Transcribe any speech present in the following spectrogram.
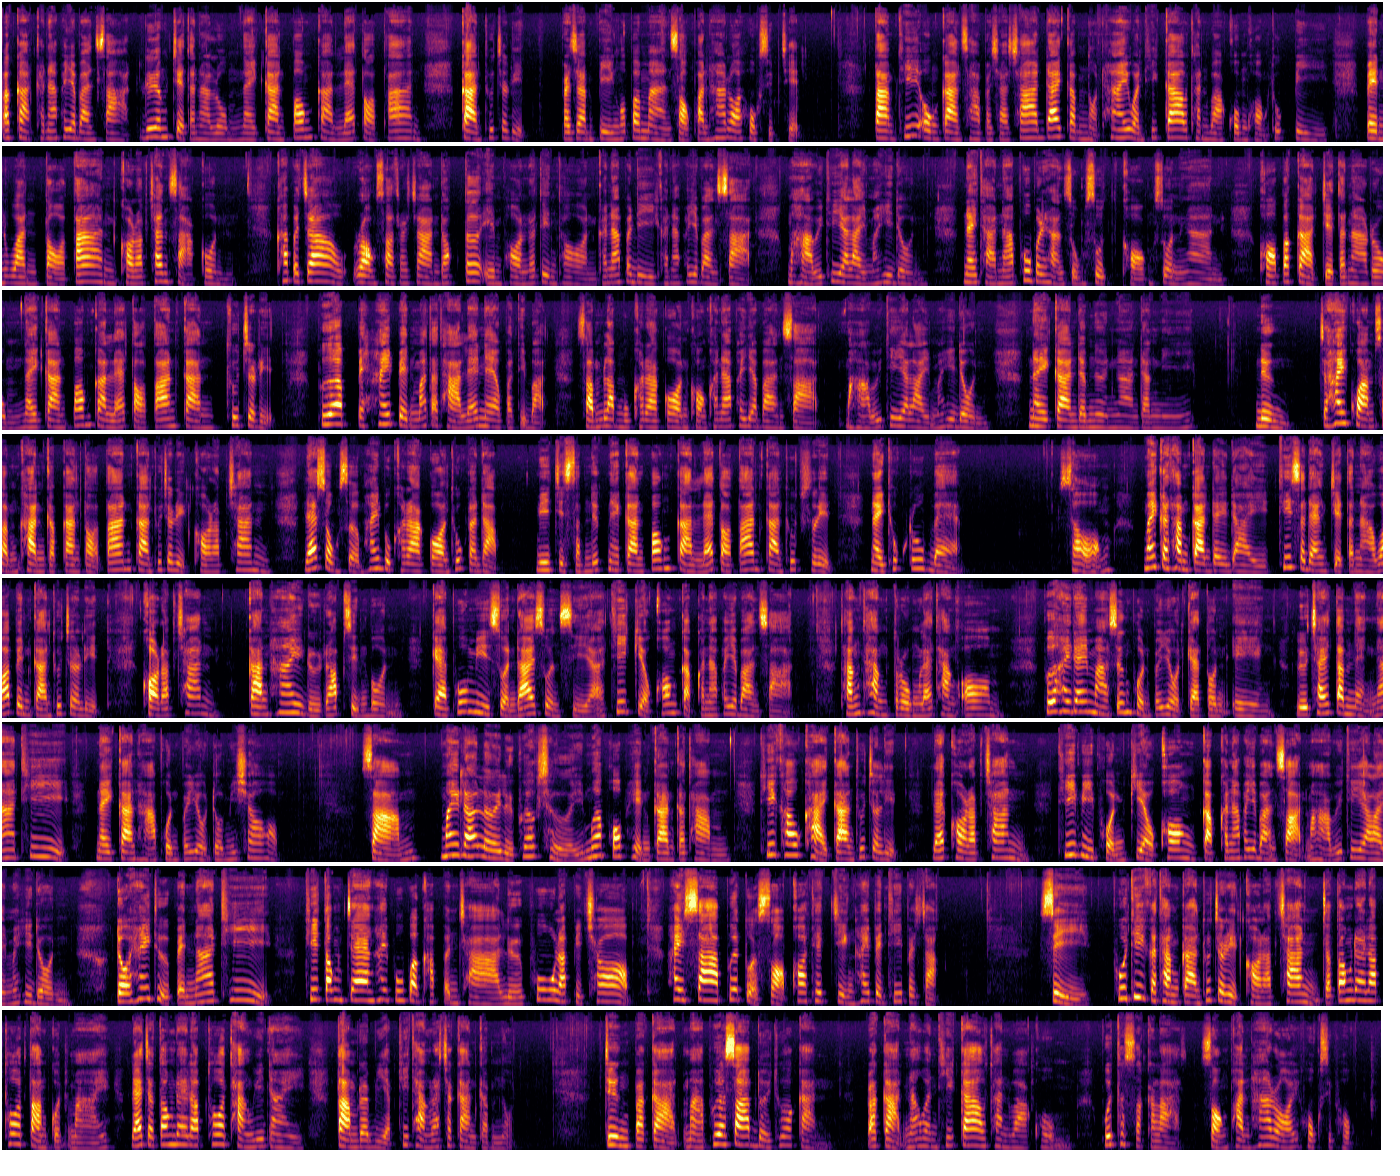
ประกาศคณะพยาบาลศาสตร์ เรื่องเจตนารมณ์ในการป้องกันและต่อต้าน การทุจริตประจำปีงบประมาณ 2567 ตามที่องค์การสหประชาชาติได้กำหนดให้วันที่ 9 ธันวาคมของทุกปี เป็นวันต่อต้านคอร์รัปชันสากล ข้าพเจ้ารองศาสตราจารย์ ดรเอมพรรัตินทร์คณะบดี คณะพยาบาลศาสตร์ มหาวิทยาลัยมหิดล ในฐานะผู้บริหารสูงสุดของส่วนงาน ขอประกาศเจตนารมณ์ในการป้องกันและต่อต้านการทุจริต เพื่อให้เป็นมาตรฐานและแนวปฏิบัติสำหรับบุคลากรของคณะพยาบาลศาสตร์ มหาวิทยาลัยมหิดล ในการดำเนินงานดังนี้ 1. จะให้ความสำคัญกับการต่อต้านการทุจริตคอร์รัปชันและส่งเสริมให้บุคลากรทุกระดับ มีจิตสำนึกในการป้องกันและต่อต้านการทุจริตในทุกรูปแบบ 2. ไม่กระทำการใด ๆ ที่แสดงเจตนาว่าเป็นการทุจริตคอร์รัปชันการให้หรือรับสินบน แก่ผู้มีส่วนได้ส่วนเสียที่เกี่ยวข้องกับคณะพยาบาลศาสตร์ ทั้งทางตรงและทางอ้อม เพื่อให้ได้มาซึ่งผลประโยชน์แก่ตนเอง หรือใช้ตำแหน่งหน้าที่ในการหาผลประโยชน์โดยมิชอบ 3. ไม่ละเลยหรือเพิกเฉยเมื่อพบเห็นการกระทำที่เข้าข่ายการทุจริตและคอร์รัปชันที่มีผลเกี่ยวข้องกับคณะพยาบาลศาสตร์ มหาวิทยาลัยมหิดล โดยให้ถือเป็นหน้าที่ที่ต้องแจ้งให้ผู้บังคับบัญชาหรือผู้รับผิดชอบ ให้ทราบเพื่อตรวจสอบข้อเท็จจริงให้เป็นที่ประจักษ์ 4. ผู้ที่กระทำการทุจริตคอร์รัปชันจะต้องได้รับโทษตามกฎหมาย และจะต้องได้รับโทษทางวินัย ตามระเบียบที่ทางราชการกำหนด จึงประกาศมาเพื่อทราบโดยทั่วกัน ประกาศณวันที่ 9 ธันวาคม พุทธศักราช 2566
